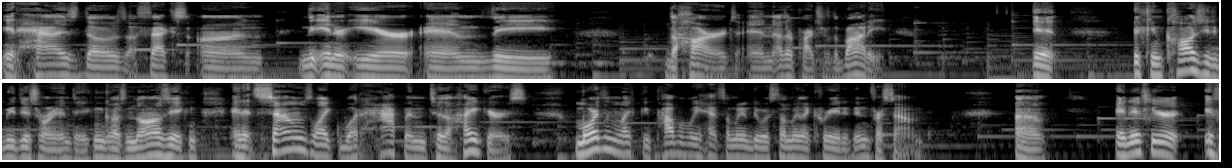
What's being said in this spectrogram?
it has those effects on the inner ear and the the heart and other parts of the body. It it can cause you to be disoriented. It can cause nausea. It can, and it sounds like what happened to the hikers more than likely probably had something to do with something that created infrasound. Uh, and if you're if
